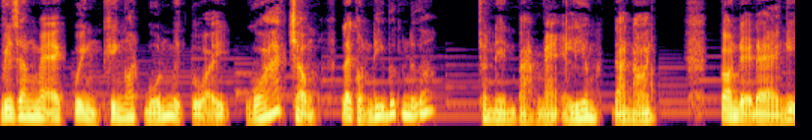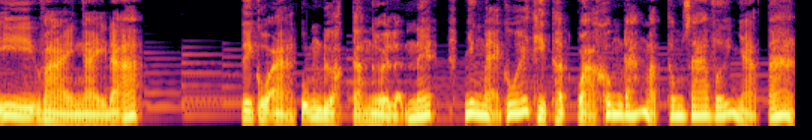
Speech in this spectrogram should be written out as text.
Vì rằng mẹ Quỳnh khi ngót 40 tuổi, quá chồng, lại còn đi bước nữa. Cho nên bà mẹ Liêm đã nói, con để đẻ nghĩ vài ngày đã. Tuy cô ả cũng được cả người lẫn nết, nhưng mẹ cô ấy thì thật quả không đáng mặt thông gia với nhà ta.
